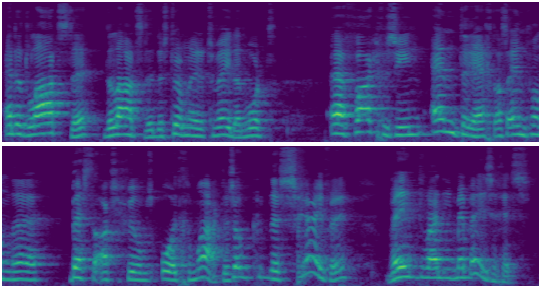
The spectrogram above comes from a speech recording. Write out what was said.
En het laatste, de laatste, dus Terminator 2, dat wordt uh, vaak gezien en terecht als een van de beste actiefilms ooit gemaakt. Dus ook de schrijver weet waar hij mee bezig is.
